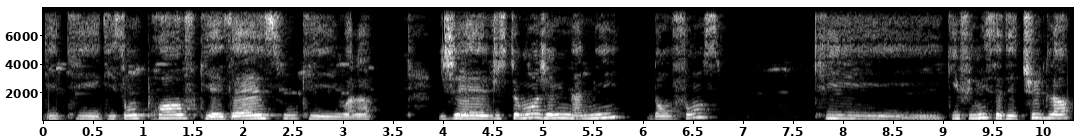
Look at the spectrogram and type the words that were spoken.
qui, qui, qui sont profs, qui exercent ou qui, voilà. J'ai, justement, j'ai une amie d'enfance qui, qui finit ses études-là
